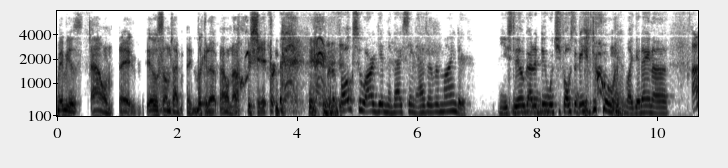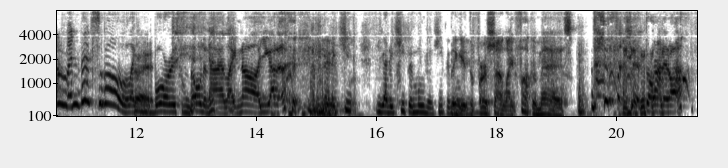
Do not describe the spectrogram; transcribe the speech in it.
Maybe it was I don't. It, it was some type. of, Look it up. I don't know. Shit. For the folks who are getting the vaccine, as a reminder, you still got to do what you're supposed to be doing. Like it ain't a I'm invincible. Like Right. Boris from Goldeneye. Like no, you gotta you gotta keep you gotta keep it moving. Keep it They moving. get the first shot like fuck a mask. throwing it off.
